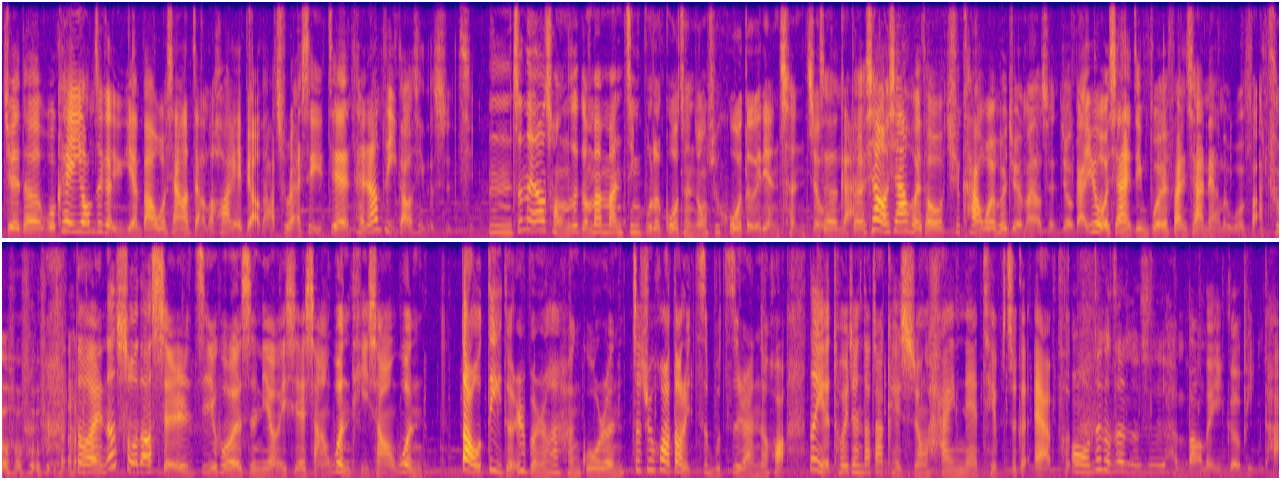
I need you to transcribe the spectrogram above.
觉得我可以用这个语言把我想要讲的话给表达出来，是一件很让自己高兴的事情。嗯，真的要从这个慢慢进步的过程中去获得一点成就感。真的，像我现在回头去看，我也会觉得蛮有成就感，因为我现在已经不会犯下那样的文法错误了。对，那说到写日记，或者是你有有一些想问题想要问。到地的日本人和韩国人这句话到底自不自然的话，那也推荐大家可以使用 Hi Native 这个 app 哦，这个真的是很棒的一个平台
